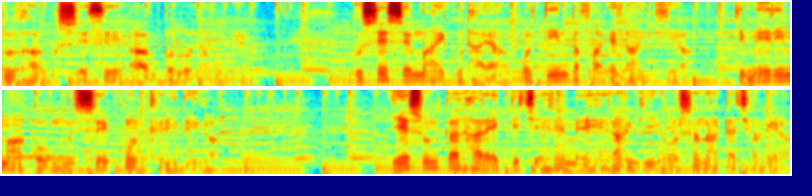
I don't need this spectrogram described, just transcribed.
दुल्हा गुस्से से आग बगोला हो गया। गुस्से से माइक उठाया और तीन दफ़ा ऐलान किया कि मेरी माँ को मुझसे कौन खरीदेगा? ये सुनकर हर एक के चेहरे में हैरानगी और सन्नाटा छा गया।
